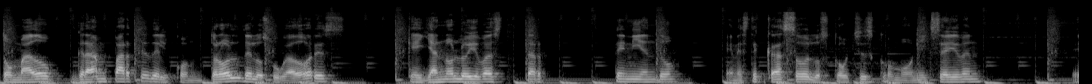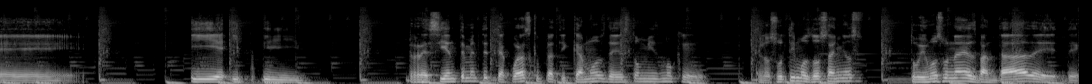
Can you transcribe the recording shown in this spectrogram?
tomado gran parte del control de los jugadores, que ya no lo iba a estar teniendo, en este caso, los coaches como Nick Saban. Eh, y, y, recientemente, ¿te acuerdas que platicamos de esto mismo que en los últimos dos años tuvimos una desbandada de, de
